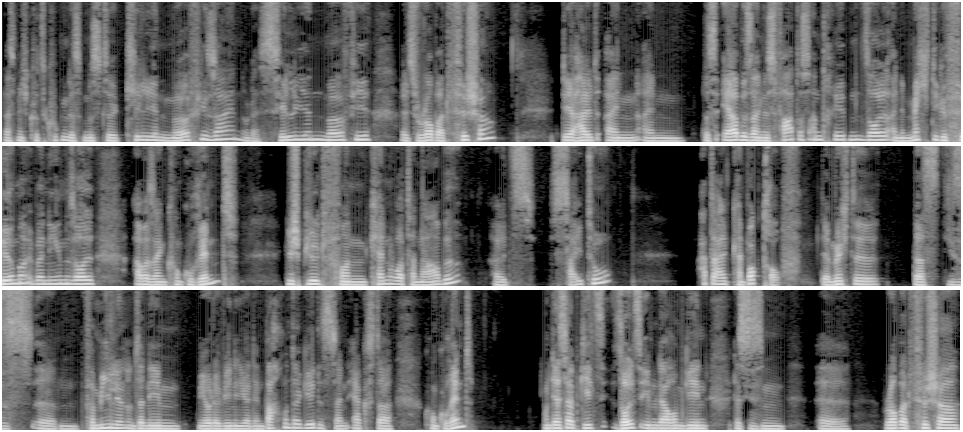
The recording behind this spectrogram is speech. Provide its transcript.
lass mich kurz gucken, das müsste Killian Murphy sein oder Cillian Murphy als Robert Fisher, der halt ein, ein, das Erbe seines Vaters antreten soll, eine mächtige Firma übernehmen soll, aber sein Konkurrent, gespielt von Ken Watanabe als Saito, hat da halt keinen Bock drauf. Der möchte, dass dieses ähm, Familienunternehmen mehr oder weniger den Bach runtergeht. Das ist sein ärgster Konkurrent. Und deshalb soll es eben darum gehen, dass diesem äh, Robert Fischer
